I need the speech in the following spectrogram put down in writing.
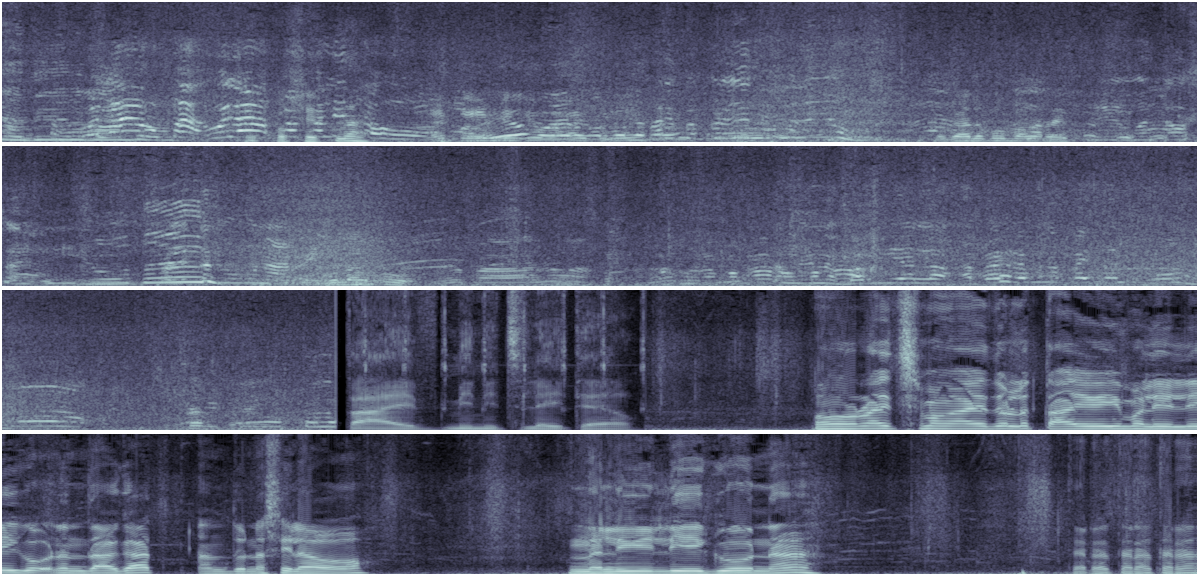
Wala pa. Wala pa Deposit na. oh. Magkano po ba nga rin? 1,000. Palitan mo muna. Wala po. Barya lang. Pahiram mo ng 500 mo. Five minutes later. Alright mga idol, tayo ay maliligo ng dagat. Ando na sila oh. Naliligo na. Tara, tara, tara.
